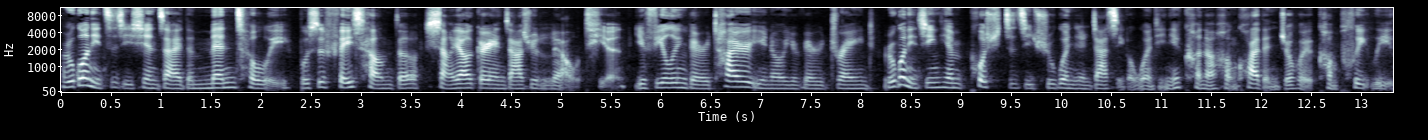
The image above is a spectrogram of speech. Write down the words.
如果你自己现在的 mentally 不是非常的想要跟人家去聊天，you're feeling very tired, you know, you're very drained。如果你今天 push 自己去问人家几个问题，你可能很快的你就会 completely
